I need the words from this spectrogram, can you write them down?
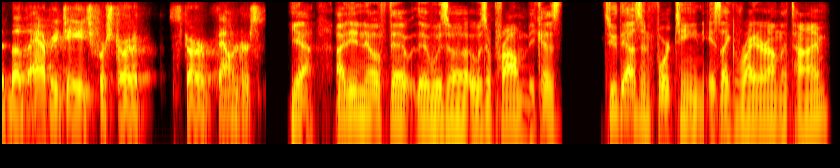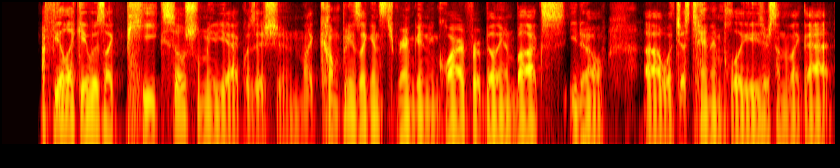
above average age for startup startup founders. Yeah, I didn't know if that there was a it was a problem because 2014 is like right around the time I feel like it was like peak social media acquisition, like companies like Instagram getting acquired for a billion bucks, you know, uh, with just ten employees or something like that.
